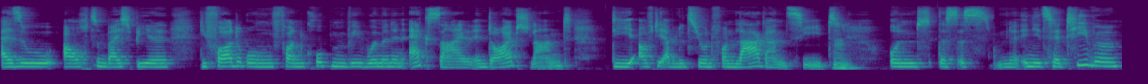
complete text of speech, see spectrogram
also auch zum Beispiel die Forderungen von Gruppen wie Women in Exile in Deutschland, die auf die Abolition von Lagern zieht. Mhm. Und das ist eine Initiative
